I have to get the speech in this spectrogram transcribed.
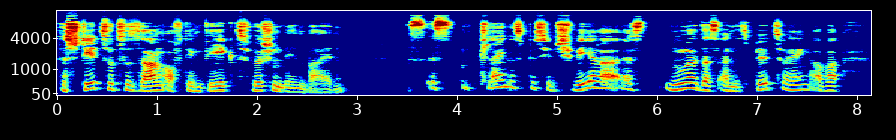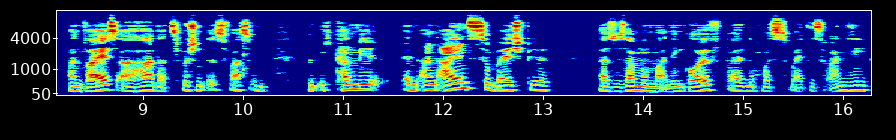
Das steht sozusagen auf dem Weg zwischen den beiden. Es ist ein kleines bisschen schwerer, als nur das an das Bild zu hängen, aber man weiß, aha, dazwischen ist was und, und ich kann mir in, an eins zum Beispiel, also sagen wir mal an den Golfball noch was zweites ranhängen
